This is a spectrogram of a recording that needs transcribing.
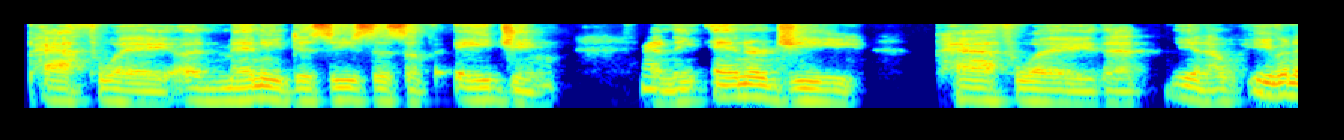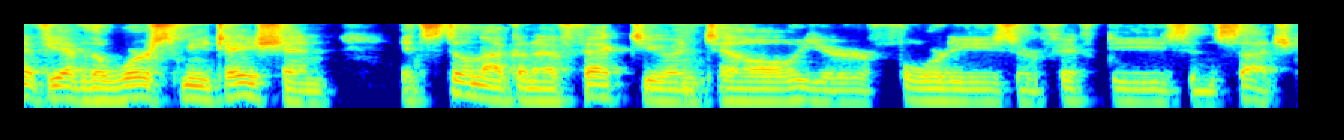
pathway in many diseases of aging, right. and the energy pathway that you know even if you have the worst mutation it's still not going to affect you until your 40s or 50s and such.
